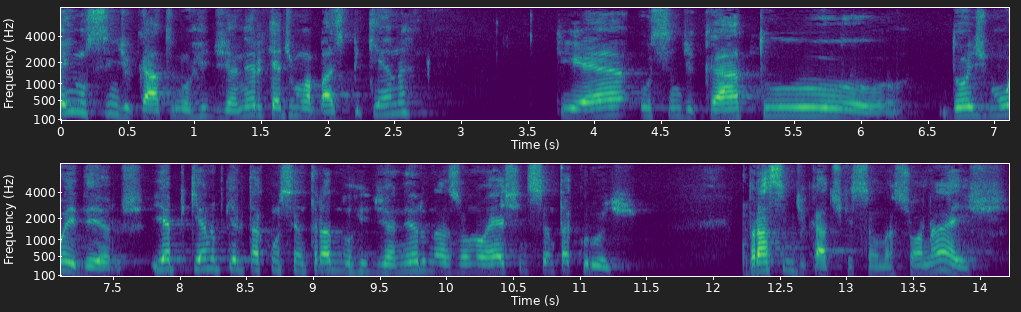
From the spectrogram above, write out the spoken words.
Tem um sindicato no Rio de Janeiro que é de uma base pequena, que é o sindicato dos moedeiros. E é pequeno porque ele está concentrado no Rio de Janeiro, na Zona Oeste, em Santa Cruz. Para sindicatos que são nacionais,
